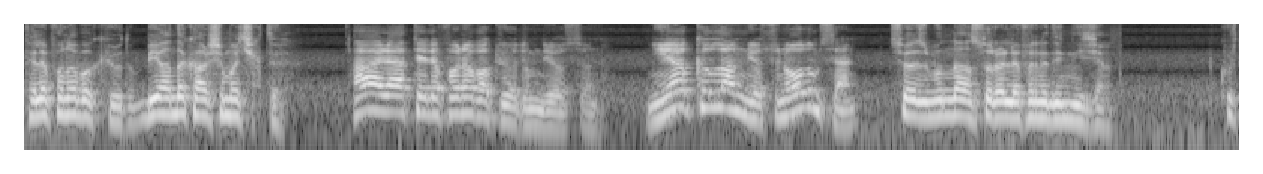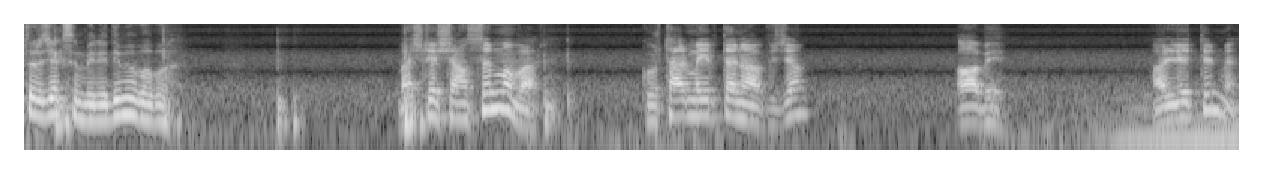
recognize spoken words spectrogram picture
Telefona bakıyordum. Bir anda karşıma çıktı. Hala telefona bakıyordum diyorsun. Niye akıllanmıyorsun oğlum sen? Söz bundan sonra lafını dinleyeceğim. Kurtaracaksın beni değil mi baba? Başka şansın mı var? Kurtarmayıp da ne yapacağım? Abi, Hallettin mi?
